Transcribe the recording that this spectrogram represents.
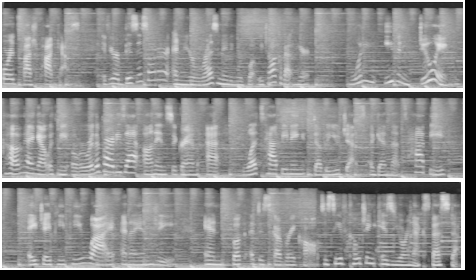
forward slash podcast. If you're a business owner and you're resonating with what we talk about here, what are you even doing? Come hang out with me over where the party's at on Instagram at What's Happyning WJess. Again, that's happy H A P P Y N I N G, and book a discovery call to see if coaching is your next best step.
